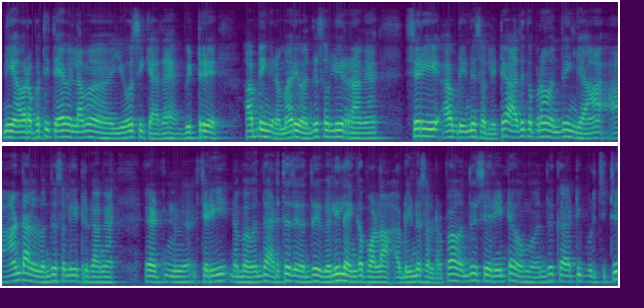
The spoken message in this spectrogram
நீ அவரை பற்றி தேவையில்லாமல் யோசிக்காத. விட்டுரு. அப்படிங்கிற மாதிரி வந்து சொல்லிடுறாங்க. சரி அப்படின்னு சொல்லிட்டு அதுக்கப்புறம் வந்து இங்கே ஆண்டாள் வந்து சொல்லிகிட்டு இருக்காங்க சரி நம்ம வந்து அடுத்தது வந்து வெளியில் எங்கே போகலாம் அப்படின்னு சொல்கிறப்ப வந்து சரின்ட்டு அவங்க வந்து கட்டி பிடிச்சிட்டு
